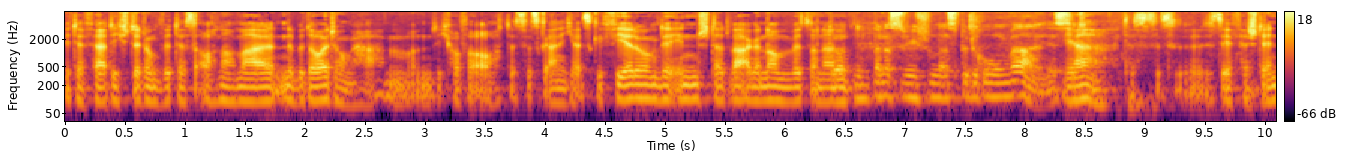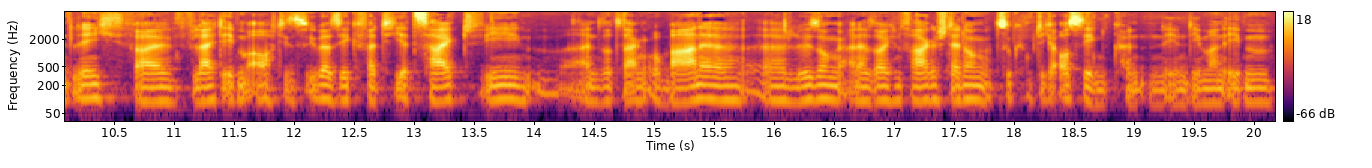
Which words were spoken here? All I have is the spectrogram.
mit der Fertigstellung wird das auch nochmal eine Bedeutung haben. Und ich hoffe auch, dass das gar nicht als Gefährdung der Innenstadt wahrgenommen wird, sondern. Dort nimmt man das natürlich schon als Bedrohung wahr. Ja, das ist sehr verständlich, weil vielleicht eben auch dieses Überseequartier zeigt, wie eine sozusagen urbane äh, Lösung einer solchen Fragestellung zukünftig aussehen könnten, indem man eben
